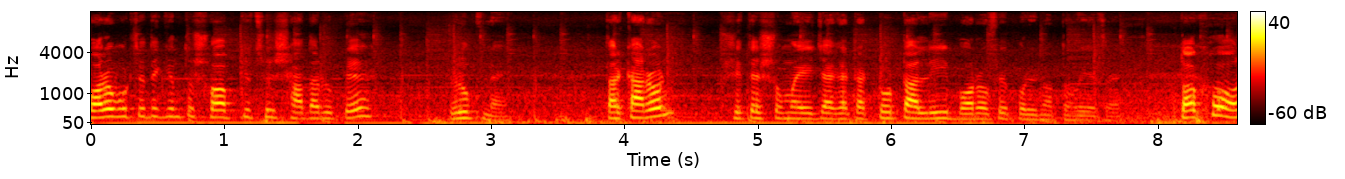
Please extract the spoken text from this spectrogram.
পরবর্তীতে কিন্তু সব কিছুই সাদা রূপে রূপ নেয়। তার কারণ, শীতের সময় এই জায়গাটা টোটালি বরফে পরিণত হয়ে যায়। তখন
